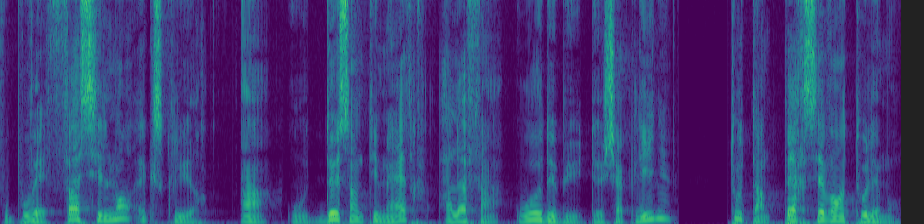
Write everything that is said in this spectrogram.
Vous pouvez facilement exclure 1 ou 2 cm à la fin ou au début de chaque ligne tout en percevant tous les mots.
